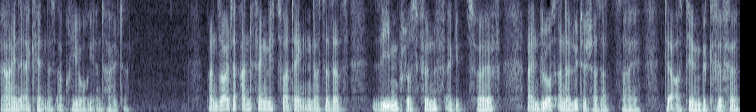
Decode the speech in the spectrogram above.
reine Erkenntnis a priori enthalte. Man sollte anfänglich zwar denken, dass der Satz 7 plus 5 ergibt 12 ein bloß analytischer Satz sei, der aus dem Begriffe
